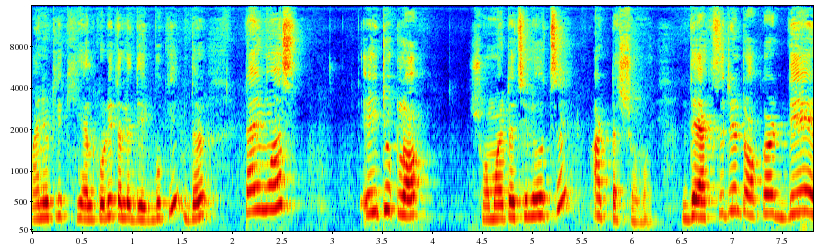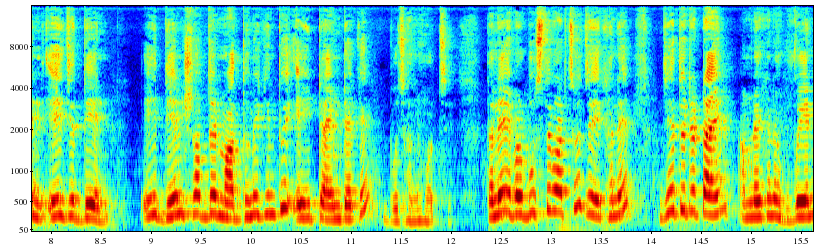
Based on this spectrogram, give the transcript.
মাইনটলি খেয়াল করি, তাহলে দেখব কি? The time was eight o'clock সময়টা ছিল হচ্ছে আটটার সময়। দ্য অ্যাক্সিডেন্ট অকার দেন এই যে দেন এই দেন শব্দের মাধ্যমে কিন্তু এই টাইমটাকে বোঝানো হচ্ছে। তাহলে এবার বুঝতে পারছ যে এখানে যেহেতু এটা টাইম আমরা এখানে ওয়েন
